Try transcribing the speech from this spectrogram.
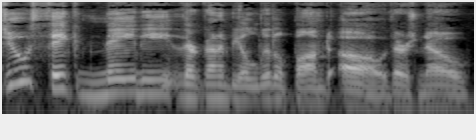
do think maybe they're going to be a little bummed. Oh, there's no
